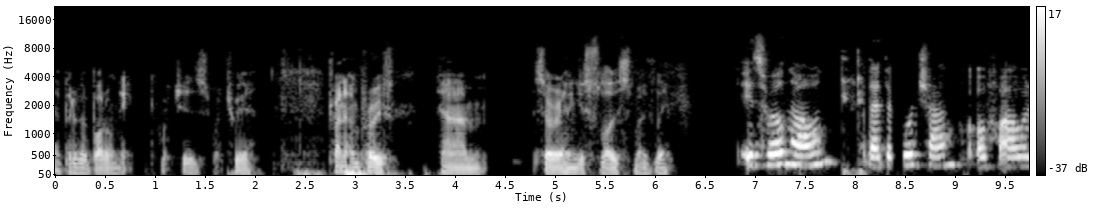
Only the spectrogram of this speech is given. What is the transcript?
a bit of a bottleneck, which is which we're trying to improve. Um, so everything just flows smoothly. It's well known that a good chunk of our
